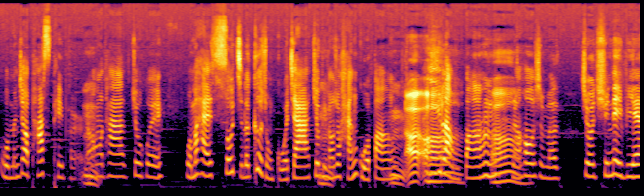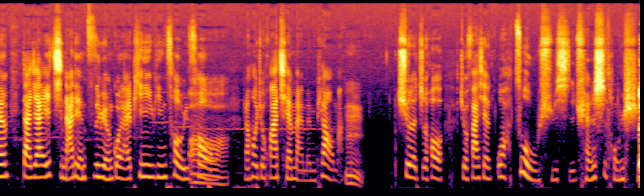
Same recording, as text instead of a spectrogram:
我们叫 pass paper，、嗯然后他就会，我们还搜集了各种国家，就比方说韩国帮、嗯啊啊，伊朗帮，啊然后什么。就去那边，大家一起拿点资源过来拼一拼，凑一凑，哦然后就花钱买门票嘛。嗯，去了之后就发现，哇，座无虚席，全是同学。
